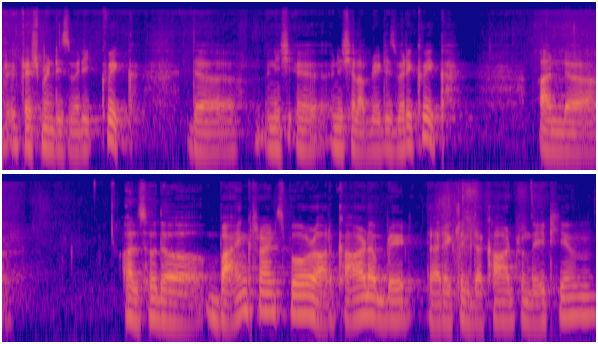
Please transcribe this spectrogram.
refreshment is very quick the uh, initial update is very quick and uh, also the bank transfer or card update directly the card from the ATM.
